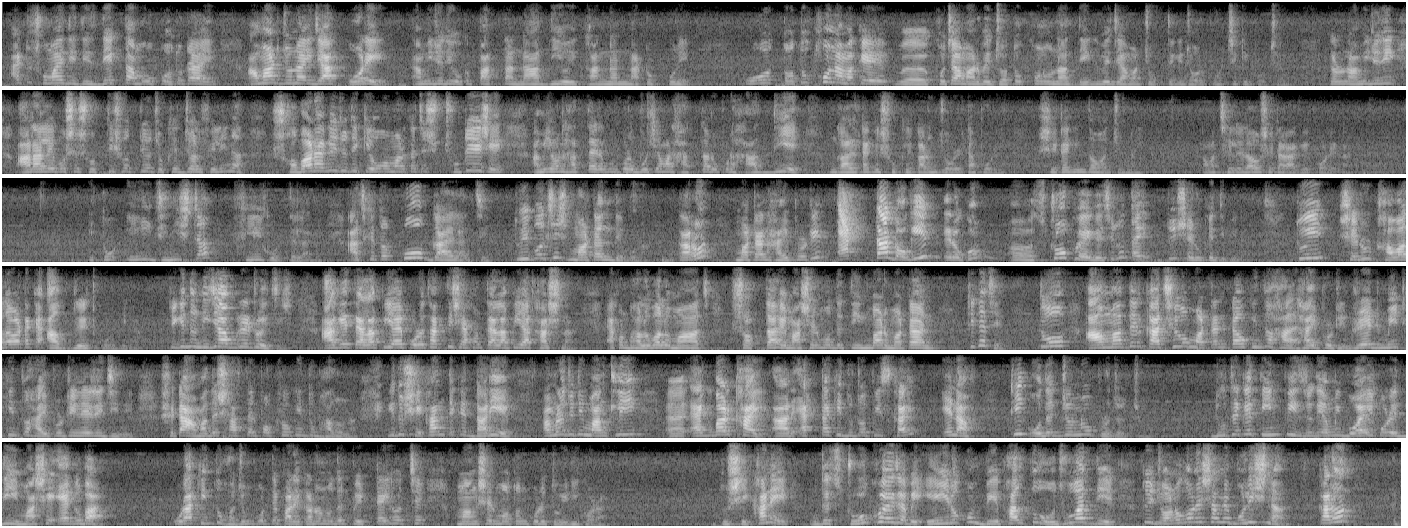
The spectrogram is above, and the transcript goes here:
আরেকটু সময় দিতিস। দেখতাম ও কতটাই, আমার জন্যই যা করে, আমি যদি ওকে পাত্তা না দিই ওই কান্নার নাটক করে ও ততক্ষণ আমাকে খোঁচা মারবে, যতক্ষণ ও না দেখবে যে আমার চোখ থেকে জল পড়ছে কি পড়ছে না। কারণ আমি যদি আড়ালে বসে সত্যি সত্যিও চোখের জল ফেলি না, সবার আগে যদি কেউ আমার কাছে ছুটে এসে আমি যখন হাতটা এরকম করে বসে আমার হাতটার উপর হাত দিয়ে গালটাকে শোকে কারণ জলটা পড়ে, সেটা কিন্তু আমার জন্যই আমার ছেলেরাও সেটা আগে করে না। তো এই জিনিসটা ফিল করতে লাগে। আজকে তোর খুব গায়ে লাগছে। তুই বলছিস মাটন দেবো না। কারণ মাটন হাই প্রোটিন একটা ডগির এরকম স্ট্রোক হয়ে গেছিল, তাই তুই শেরুকে দিবি না। তুই শেরুর খাওয়া দাওয়াটাকে আপগ্রেড করবি না। তুই কিন্তু নিজে আপগ্রেড হয়েছিস। আগে তেলাপিয়ায় পড়ে থাকতিস, এখন তেলাপিয়া খাস না। এখন ভালো ভালো মাছ, সপ্তাহে মাসের মধ্যে তিনবার মাটন ঠিক আছে? তো আমাদের কাছেও মাটনটাও কিন্তু high high protein red meat কিন্তু হাই প্রোটিনেরই জিনিস। সেটা আমাদের স্বাস্থ্যের পক্ষেও কিন্তু ভালো না। কিন্তু সেখান থেকে দাঁড়িয়ে আমরা যদি মান্থলি একবার খাই আর একটা কি দুটো পিস খাই এনাফ ঠিক ওদের জন্যও প্রযোজ্য। দু থেকে তিন পিস যদি আমি বয়েল করে দিই মাসে একবার, ওরা কিন্তু হজম করতে পারে, কারণ ওদের পেটটাই হচ্ছে মাংসের মতন করে তৈরি করা। তো সেখানে ওদের স্ট্রোক হয়ে যাবে এই রকম বেফালতু অজুহাত দিয়ে তুই জনগণের সামনে বলিস না। কারণ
